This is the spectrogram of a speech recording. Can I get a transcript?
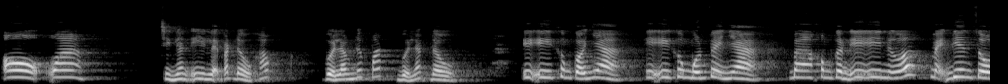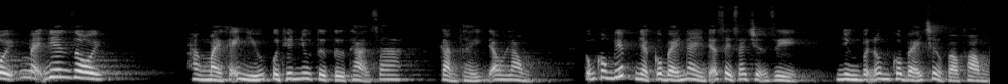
ô, oa. Trình ngân y lại bắt đầu khóc, vừa lau nước mắt vừa lắc đầu. Y y không có nhà, y y không muốn về nhà. Ba không cần y y nữa, mẹ điên rồi, mẹ điên rồi. Hàng mày khẽ nhíu, của thiên nhu từ từ thả ra, cảm thấy đau lòng. Cũng không biết nhà cô bé này đã xảy ra chuyện gì, nhưng vẫn ôm cô bé trở vào phòng,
